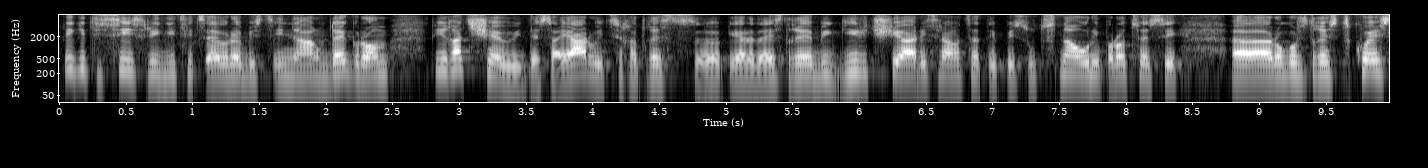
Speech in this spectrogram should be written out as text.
რიგითი სის, რიგითი წევრების წინააღმდეგ ეგ რომ ვიღაც შევიდეს. აი არ ვიცი ხა დღეს კი არა და ეს დღეები გირჩი არის რაღაცა ტიპის უცნაური პროცესი. როგორც დღეს თქვეს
